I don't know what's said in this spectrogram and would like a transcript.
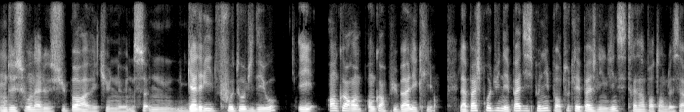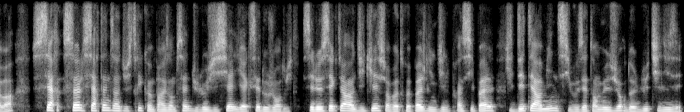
En dessous, on a le support avec une galerie de photos vidéos et encore en encore plus bas, les clients. La page produit n'est pas disponible pour toutes les pages LinkedIn, c'est très important de le savoir. Seules certaines industries, comme par exemple celle du logiciel, y accèdent aujourd'hui. C'est le secteur indiqué sur votre page LinkedIn principale qui détermine si vous êtes en mesure de l'utiliser.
